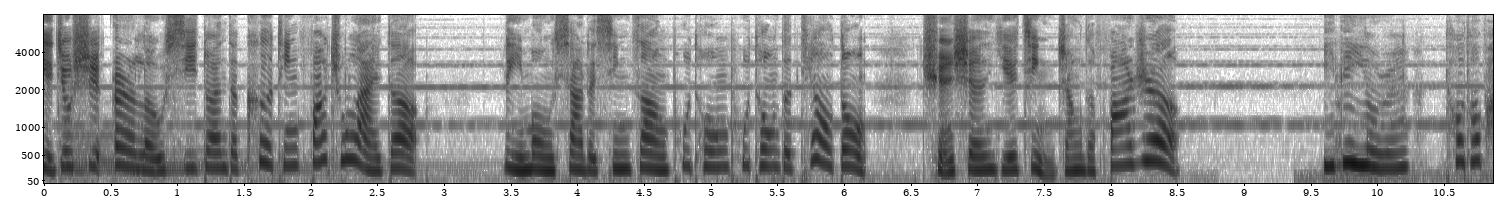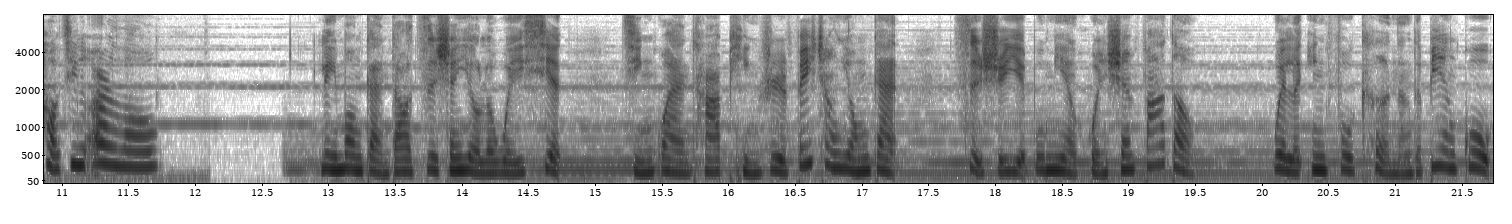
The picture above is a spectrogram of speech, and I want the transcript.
也就是二楼西端的客厅发出来的，丽梦吓得心脏扑通扑通的跳动，全身也紧张的发热。一定有人偷偷跑进二楼。丽梦感到自身有了危险，尽管她平日非常勇敢，此时也不免浑身发抖。为了应付可能的变故，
